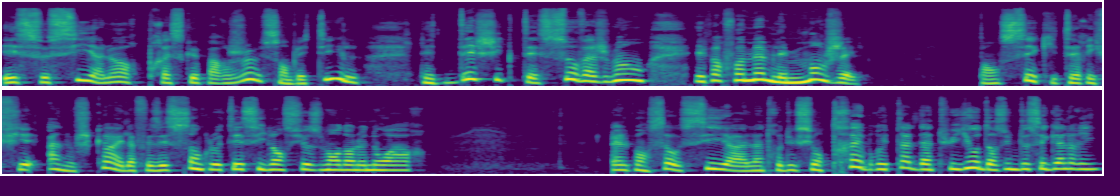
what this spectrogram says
et ceux-ci alors, presque par jeu, semblait-il, les déchiquetaient sauvagement et parfois même les mangeaient. Pensée qui terrifiait Anushka et la faisait sangloter silencieusement dans le noir. Elle pensa aussi à l'introduction très brutale d'un tuyau dans une de ses galeries,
